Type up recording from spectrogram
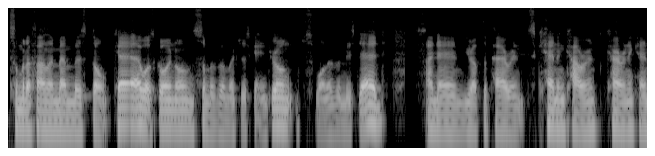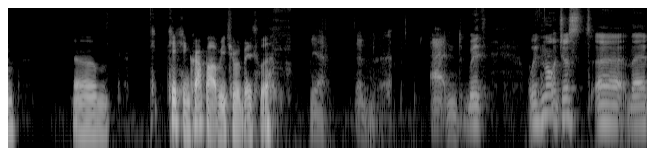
some of the family members don't care what's going on. Some of them are just getting drunk. One of them is dead, and then you have the parents, Ken and Karen, Karen and Ken, um, k- kicking crap out of each other basically. Um, and with with not just uh, their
